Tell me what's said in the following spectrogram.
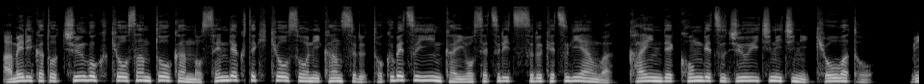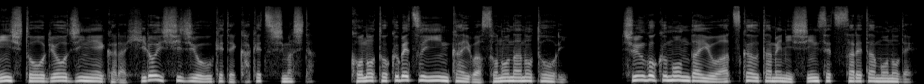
アメリカと中国共産党間の戦略的競争に関する特別委員会を設立する決議案は下院で今月11日に共和党民主党両陣営から広い支持を受けて可決しました。この特別委員会はその名の通り中国問題を扱うために新設されたもので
